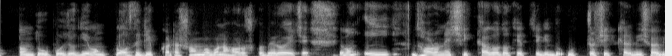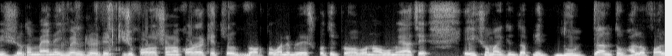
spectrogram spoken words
অত্যন্ত উপযোগী এবং পজিটিভ কাটার সম্ভাবনা হরস্কোপে রয়েছে। এবং এই ধরনের শিক্ষাগত ক্ষেত্রে কিন্তু উচ্চশিক্ষার বিষয়, বিশেষত ম্যানেজমেন্ট রিলেটেড কিছু পড়াশোনা করার ক্ষেত্রে বর্তমানে বৃহস্পতির প্রভাব নবমে আছে। এই সময় কিন্তু আপনি দুর্দান্ত ভালো ফল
